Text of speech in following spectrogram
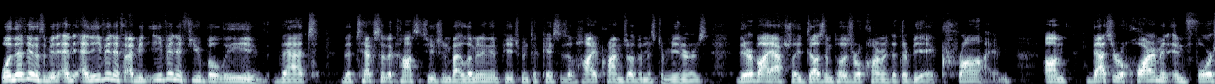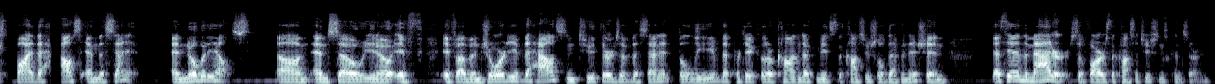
well, the other thing is, I mean, and, and even if I mean, even if you believe that the text of the Constitution, by limiting impeachment to cases of high crimes or other misdemeanors, thereby actually does impose a requirement that there be a crime, um, that's a requirement enforced by the House and the Senate and nobody else. Um, and so, you know, if if a majority of the House and two thirds of the Senate believe that particular conduct meets the constitutional definition, that's the end of the matter so far as the Constitution is concerned.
